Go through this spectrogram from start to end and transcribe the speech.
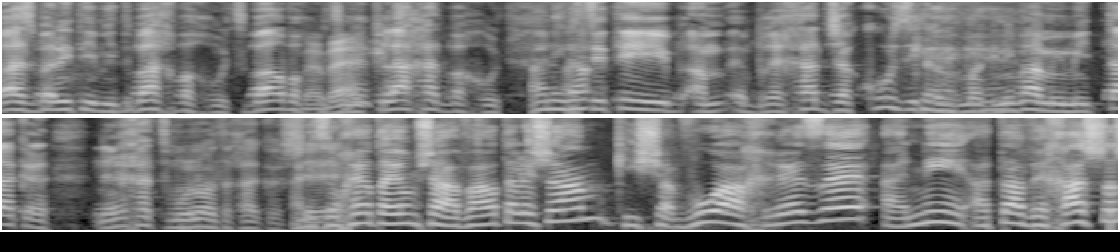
ואז בניתי מטבח בחוץ, בר בחוץ? מקלחת בחוץ. עשיתי אמ, בריכת ג'קוזי כן, כזאת כן. מגניבה, ממיטה. נראה לך תמונות אחר כך. אני זוכר את היום שעברת לשם, כי שבוע אחרי זה, אני, אתה וחשי,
